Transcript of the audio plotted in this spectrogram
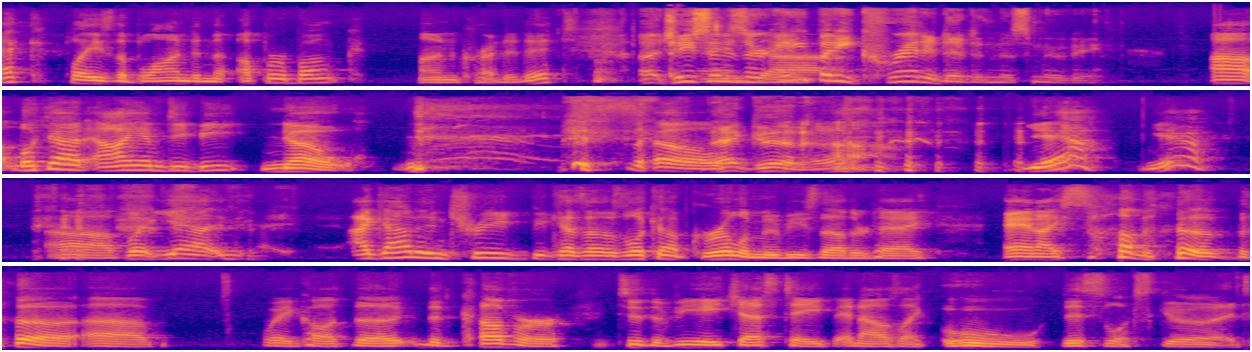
Eck plays the blonde in the upper bunk, uncredited. Uh, Jason, is there anybody credited in this movie? Uh, look at IMDb. No. so That good, huh? uh, yeah, yeah. Uh, but yeah, I got intrigued because I was looking up gorilla movies the other day, and I saw the the uh, what do you call it the the cover to the VHS tape, and I was like, "Ooh, this looks good."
